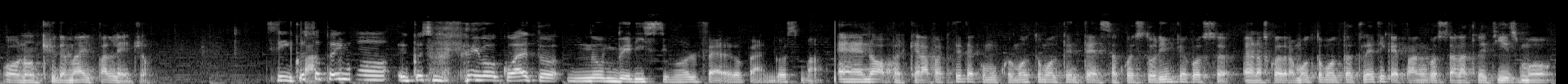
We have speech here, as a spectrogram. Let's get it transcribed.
O non chiude mai il palleggio. Sì, in questo, primo, in questo primo quarto non benissimo il ferro Pangos, ma Eh no, perché la partita è comunque molto molto intensa. Questo Olympiacos è una squadra molto molto atletica e Pangos ha l'atletismo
